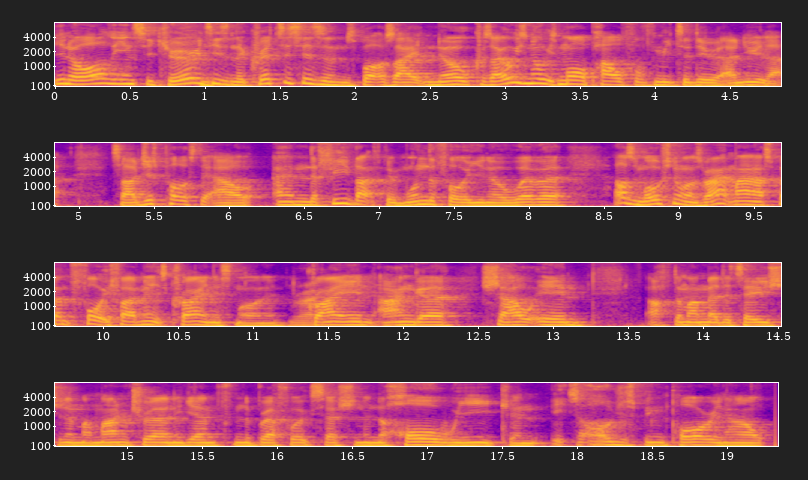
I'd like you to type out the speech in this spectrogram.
you know, all the insecurities and the criticisms? But I was like, no, because I always know it's more powerful for me to do it. I knew that. So I just post it out, and the feedback's been wonderful. You know, whether I was emotional, I was right, man. I spent 45 minutes crying this morning, Right. crying, anger, shouting after my meditation and my mantra, and again from the breathwork session, and the whole week, and it's all just been pouring out.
